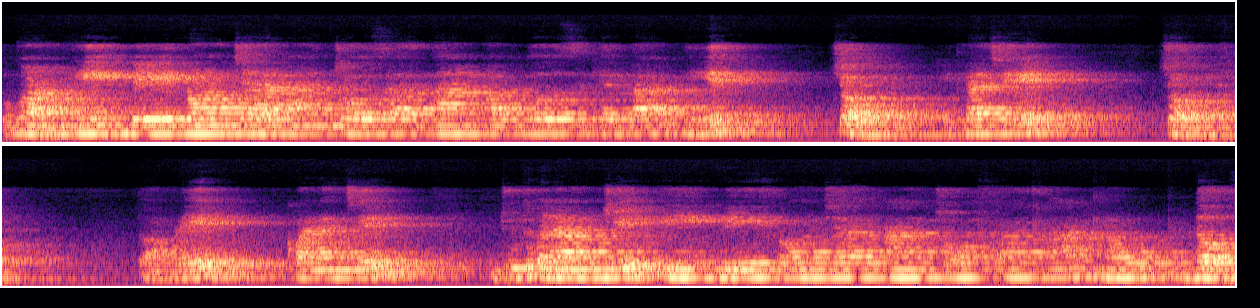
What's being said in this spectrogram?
તો ગણ એક બે ત્રણ ચાર પાંચ છ સાત આઠ નવ દસ અગિયાર બાર તેર ચૌદ કેટલા છે ચૌદ તો આપણે લખવાના છે જૂથ બનાવવાનું છે એક બે ત્રણ ચાર પાંચ છ સાત આઠ નવ દસ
